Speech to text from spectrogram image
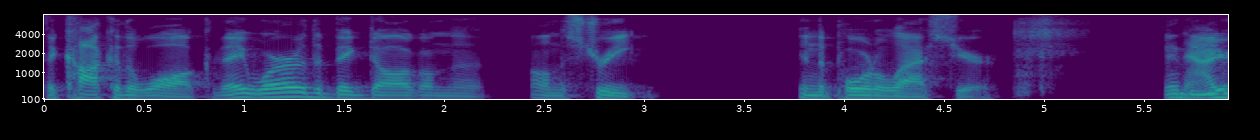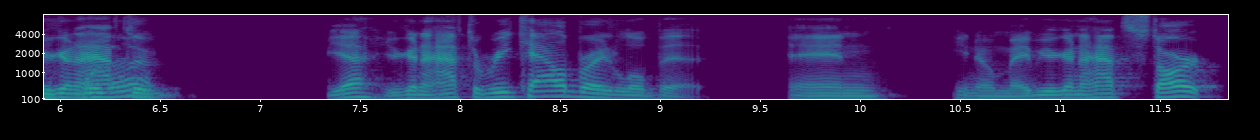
the cock of the walk. They were the big dog on the on the street in the portal last year. And now you're gonna have that. to yeah, you're going to have to recalibrate a little bit. And, you know, maybe you're going to have to start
